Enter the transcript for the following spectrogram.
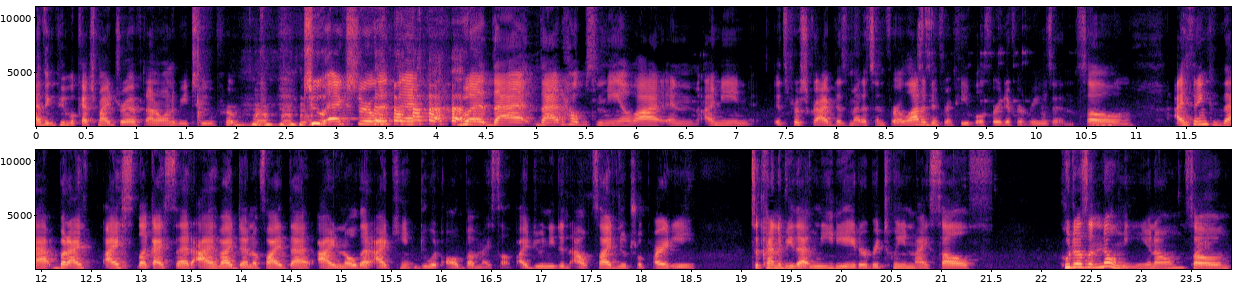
I think people catch my drift. I don't want to be too too extra with it, but that that helps me a lot. And I mean, it's prescribed as medicine for a lot of different people for different reasons. So. Mhm. I think that, but I, I, like I said, I've identified that I know that I can't do it all by myself. I do need an outside neutral party to kind of be that mediator between myself, who doesn't know me, you know. So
